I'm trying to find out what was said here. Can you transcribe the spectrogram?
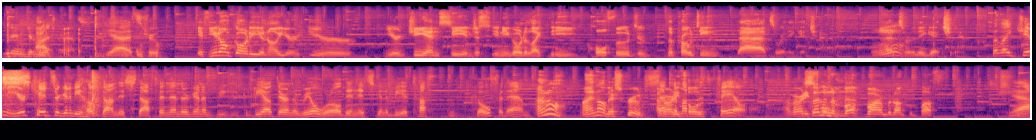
You didn't give me I- a chance. Yeah, that's true. if you don't go to you know your your your GNC and just and you go to like the Whole Foods or the protein, that's where they get you. That's Mm. where they get you. But like Jimmy, your kids are going to be hooked on this stuff, and then they're going to be be out there in the real world, and it's going to be a tough go for them. I know. I know they're screwed. I've Set already them up told. to fail. I've already Send told in the them Buff Barn with Uncle Puff. Yeah,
